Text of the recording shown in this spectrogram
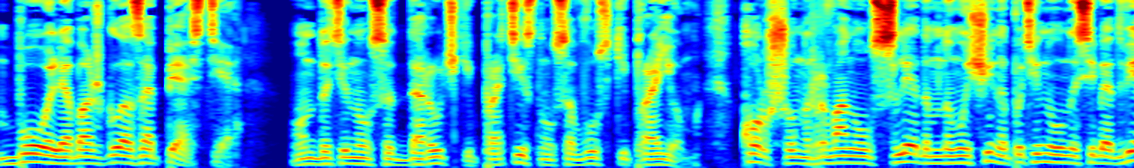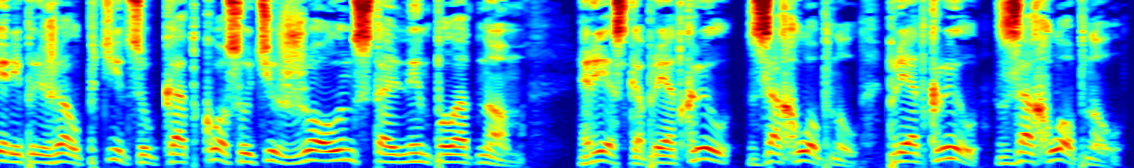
Боль обожгла запястье. Он дотянулся до ручки, протиснулся в узкий проем. Коршун рванул следом, но мужчина потянул на себя дверь и прижал птицу к откосу тяжелым стальным полотном. Резко приоткрыл, захлопнул, приоткрыл, захлопнул.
